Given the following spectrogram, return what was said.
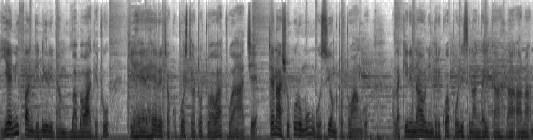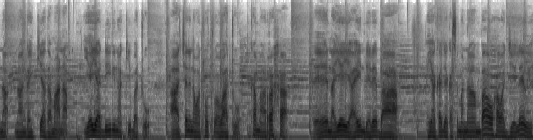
Ye Nifa angedili na baba wake tu, kiherehere cha kuposti watoto wa watu waache. Tena ashukuru Mungu sio mtoto wangu lakini nao ningelikuwa polisi naangaikia na, na, na, na dhamana. Yeye adili na kiba tu, aachane na watoto wa watu kama raha e, na yeye aende reba. Akaja akasema, na ambao hawajielewi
